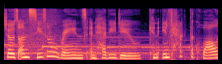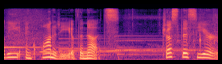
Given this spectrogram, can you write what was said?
shows unseasonal rains and heavy dew can impact the quality and quantity of the nuts. Just this year,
